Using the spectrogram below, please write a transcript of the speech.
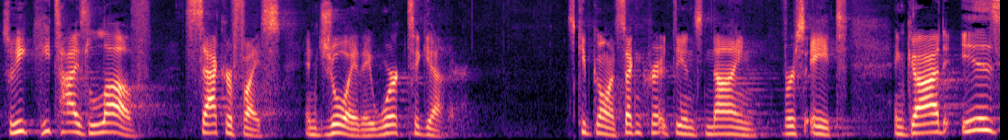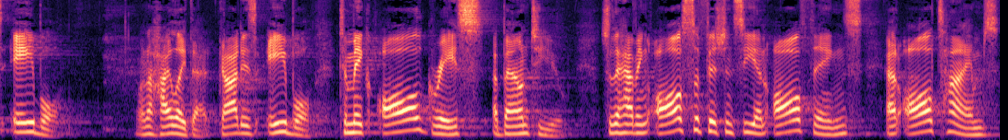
So he, he ties love, sacrifice, and joy. They work together. Let's keep going. 2 Corinthians 9, verse 8. And God is able, I want to highlight that. God is able to make all grace abound to you, so that having all sufficiency in all things at all times,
